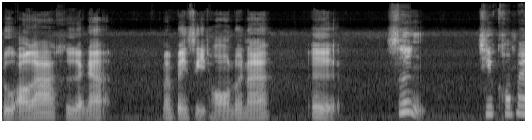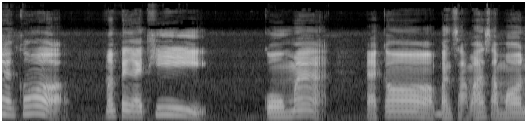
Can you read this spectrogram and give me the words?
ดูออร่าคืออันเนี้ยมันเป็นสีทองด้วยนะ เออ ซึ่งชิปคอมแมนก็มันเป็นอะไรที่โกงมากแล้วก็มันสามารถซัมมอน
